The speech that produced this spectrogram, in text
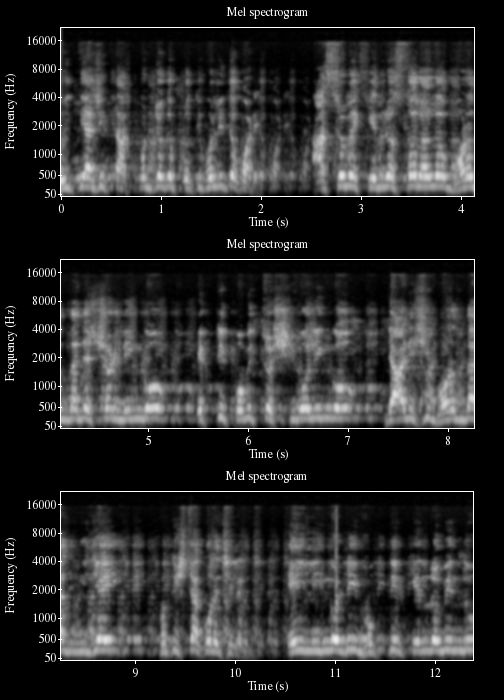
ঐতিহাসিক তাৎপর্যকে প্রতিফলিত করে। আশ্রমের কেন্দ্রস্থল হলো ভরদ্বাজেশ্বর লিঙ্গ, একটি পবিত্র শিবলিঙ্গ, যা ঋষি ভরদ্বাজ নিজেই প্রতিষ্ঠা করেছিলেন। এই লিঙ্গটি ভক্তির কেন্দ্রবিন্দু।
